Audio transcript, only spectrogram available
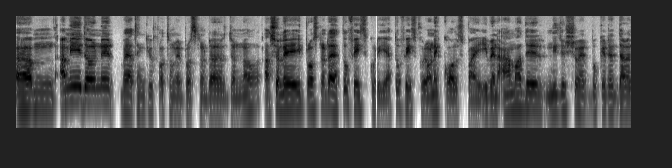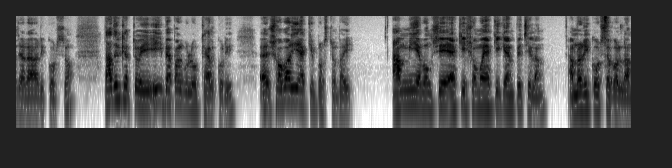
আম, আমি এই ধরনের ভাইয়া থ্যাংক ইউ প্রথমে প্রশ্নটার জন্য। আসলে এই প্রশ্নটা এত ফেস করি এত ফেস করি অনেক কলস পাই ইভেন আমাদের নিজস্ব অ্যাডভোকেটের দ্বারা যারা রিকোর্স তাদের ক্ষেত্রে এই এই ব্যাপারগুলো খেয়াল করি। আহ, সবারই একই প্রশ্ন ভাই। আমি এবং সে একই সময় একই ক্যাম্পে ছিলাম আমরা রিকোর্সে করলাম।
